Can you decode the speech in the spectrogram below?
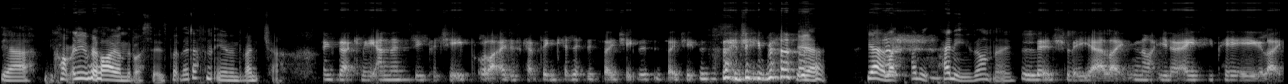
yeah, you can't really rely on the buses, but they're definitely an adventure. Exactly, and they're super cheap. Or like I just kept thinking, this is so cheap, this is so cheap, this is so cheap. yeah, yeah, like penny, pennies, aren't they? Literally, yeah, like not you know 80p, like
